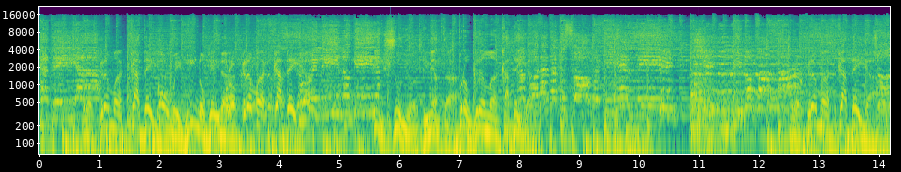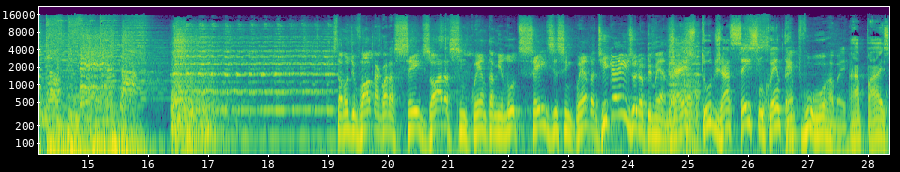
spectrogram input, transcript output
Cadeia. Programa Cadeia. Com Eli Nogueira. Programa Cadeia. Com Eli Nogueira. E Júnior Pimenta. Programa Cadeia. Namorada do Sol FM. E falar. Programa Cadeia. Júnior Pimenta. Estamos de volta agora, 6 horas 50 minutos, 6 e 50 Diga aí, Júnior Pimenta. Já é estudo, já 6h50. Tempo voou, rapaz. Rapaz.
